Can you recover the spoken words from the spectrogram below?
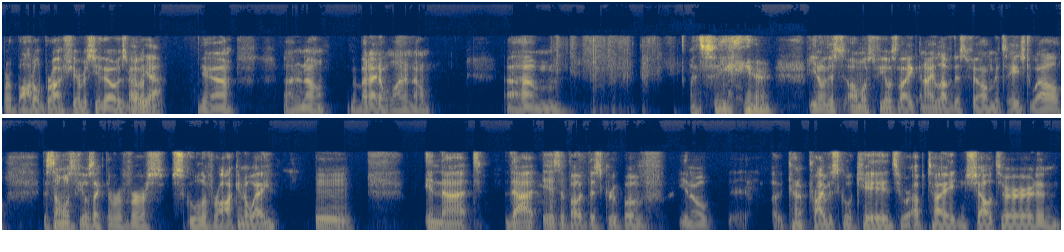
Or a bottle brush? You ever see those? Oh yeah, Yeah. I don't know. But I don't want to know. Um let's see here. You know, this almost feels like, and I love this film. It's aged well. This almost feels like the reverse School of Rock in a way. Hmm. In that that is about this group of you know uh, kind of private school kids who are uptight and sheltered and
